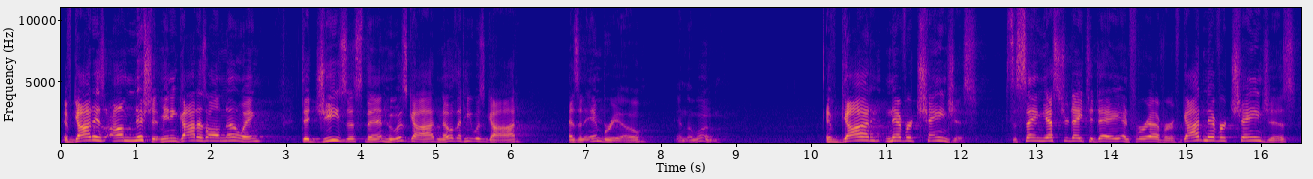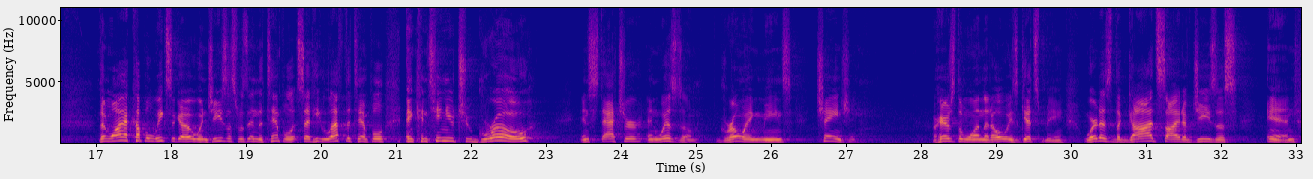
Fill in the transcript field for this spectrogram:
If God is omniscient, meaning God is all knowing, did Jesus then, who is God, know that he was God as an embryo in the womb? If God never changes, it's the same yesterday, today, and forever. If God never changes, then why a couple weeks ago when Jesus was in the temple, it said he left the temple and continued to grow in stature and wisdom? Growing means changing. Or here's the one that always gets me where does the God side of Jesus end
